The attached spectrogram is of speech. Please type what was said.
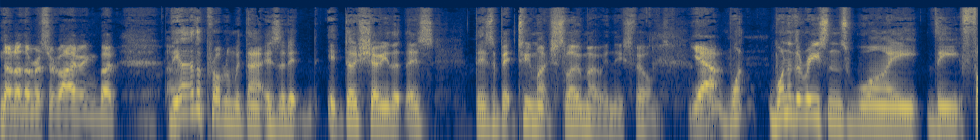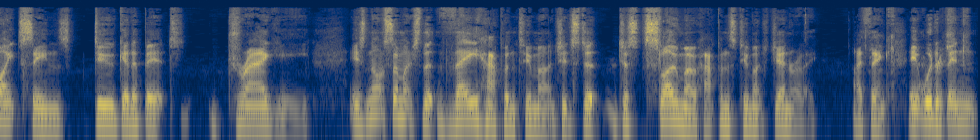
none of them are surviving. But the other problem with that is that it it does show you that there's there's a bit too much slow mo in these films. Yeah. Uh, one one of the reasons why the fight scenes do get a bit draggy is not so much that they happen too much; it's that just slow mo happens too much generally. I think it would have been.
